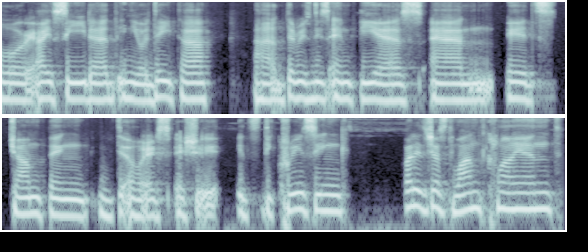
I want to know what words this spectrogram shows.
Or i see that in your data uh, there is this nps and it's jumping or it's actually it's decreasing but it's just one client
